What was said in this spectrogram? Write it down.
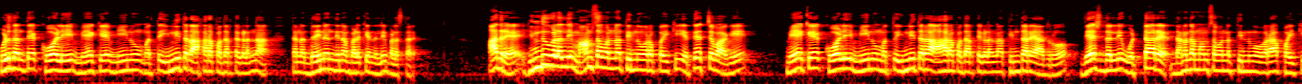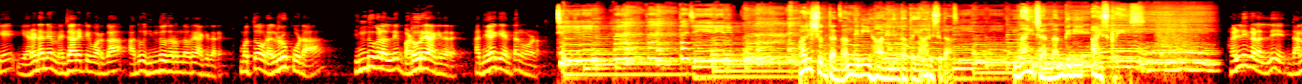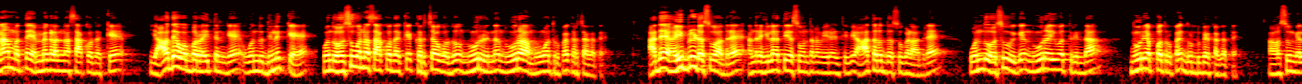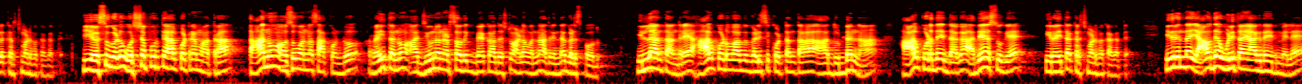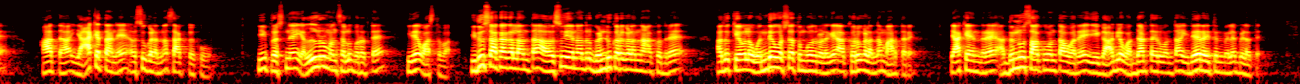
ಉಳಿದಂತೆ ಕೋಳಿ, ಮೇಕೆ, ಮೀನು ಮತ್ತು ಇನ್ನಿತರ ಆಹಾರ ಪದಾರ್ಥಗಳನ್ನು ತನ್ನ ದೈನಂದಿನ ಬಳಕೆಯಲ್ಲಿ ಬಳಸ್ತಾರೆ. ಆದರೆ ಹಿಂದೂಗಳಲ್ಲಿ ಮಾಂಸವನ್ನು ತಿನ್ನುವವರ ಪೈಕಿ ಯಥೇಚ್ಛವಾಗಿ ಮೇಕೆ, ಕೋಳಿ, ಮೀನು ಮತ್ತು ಇನ್ನಿತರ ಆಹಾರ ಪದಾರ್ಥಗಳನ್ನು ತಿಂತಾರೆ ಆದರೂ ದೇಶದಲ್ಲಿ ಒಟ್ಟಾರೆ ದನದ ಮಾಂಸವನ್ನು ತಿನ್ನುವವರ ಪೈಕಿ ಎರಡನೇ ಮೆಜಾರಿಟಿ ವರ್ಗ ಅದು ಹಿಂದೂ ಧರ್ಮದವರೇ ಆಗಿದ್ದಾರೆ. ಮತ್ತು ಅವರೆಲ್ಲರೂ ಕೂಡ ಹಿಂದೂಗಳಲ್ಲಿ ಬಡವರೇ ಆಗಿದ್ದಾರೆ. ಅದು ಹೇಗೆ ಅಂತ ನೋಡೋಣ. ಪರಿಶುದ್ಧ ನಂದಿನಿ ಹಾಲಿನಿಂದ ತಯಾರಿಸಿದ ನೈಜ ನಂದಿನಿ ಐಸ್ ಕ್ರೀಮ್ಸ್ ಹಳ್ಳಿಗಳಲ್ಲಿ ದನ ಮತ್ತು ಎಮ್ಮೆಗಳನ್ನು ಸಾಕೋದಕ್ಕೆ ಯಾವುದೇ ಒಬ್ಬ ರೈತನಿಗೆ ಒಂದು ದಿನಕ್ಕೆ ಒಂದು ಹಸುವನ್ನು ಸಾಕೋದಕ್ಕೆ ಖರ್ಚಾಗೋದು ನೂರರಿಂದ ನೂರ ಮೂವತ್ತು ರೂಪಾಯಿ ಖರ್ಚಾಗತ್ತೆ. ಅದೇ ಹೈಬ್ರಿಡ್ ಹಸು ಆದರೆ, ಅಂದರೆ ಹಿಲಾತಿ ಹಸು ಅಂತ ನಾವು ಏನು ಹೇಳ್ತೀವಿ, ಆ ಥರದ ಹಸುಗಳಾದರೆ ಒಂದು ಹಸುವಿಗೆ ನೂರೈವತ್ತರಿಂದ ನೂರ ಎಪ್ಪತ್ತು ರೂಪಾಯಿ ದುಡ್ಡು ಬೇಕಾಗತ್ತೆ. ಆ ಹಸು ಮೇಲೆ ಖರ್ಚು ಮಾಡಬೇಕಾಗತ್ತೆ. ಈ ಹಸುಗಳು ವರ್ಷ ಪೂರ್ತಿ ಹಾಲು ಕೊಟ್ಟರೆ ಮಾತ್ರ ತಾನು ಹಸುವನ್ನು ಸಾಕೊಂಡು ರೈತನು ಆ ಜೀವನ ನಡೆಸೋದಕ್ಕೆ ಬೇಕಾದಷ್ಟು ಹಣವನ್ನು ಅದರಿಂದ ಗಳಿಸ್ಬೋದು. ಇಲ್ಲ ಅಂತ ಅಂದರೆ ಹಾಲು ಕೊಡುವಾಗ ಗಳಿಸಿಕೊಟ್ಟಂತಹ ಆ ದುಡ್ಡನ್ನು ಹಾಲು ಕೊಡದೇ ಇದ್ದಾಗ ಅದೇ ಹಸುಗೆ ಈ ರೈತ ಖರ್ಚು ಮಾಡಬೇಕಾಗತ್ತೆ. ಇದರಿಂದ ಯಾವುದೇ ಉಳಿತಾಯ ಆಗದೇ ಇದ್ಮೇಲೆ ಆತ ಯಾಕೆ ತಾನೇ ಹಸುಗಳನ್ನು ಸಾಕಬೇಕು? ಈ ಪ್ರಶ್ನೆ ಎಲ್ಲರ ಮನಸ್ಸಲ್ಲೂ ಬರುತ್ತೆ, ಇದೇ ವಾಸ್ತವ. ಇದು ಸಾಕಾಗಲ್ಲ ಅಂತ ಹಸು ಏನಾದರೂ ಗಂಡು ಕರುಗಳನ್ನು ಹಾಕಿದ್ರೆ ಅದು ಕೇವಲ ಒಂದೇ ವರ್ಷ ತುಂಬೋದ್ರೊಳಗೆ ಆ ಕರುಗಳನ್ನು ಮಾರ್ತಾರೆ. ಯಾಕೆ ಅಂದರೆ ಅದನ್ನೂ ಸಾಕುವಂಥ ಹೊರೆ ಈಗಾಗಲೇ ಒದ್ದಾಡ್ತಾ ಇರುವಂಥ ಇದೇ ರೈತನ ಮೇಲೆ ಬೀಳುತ್ತೆ.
